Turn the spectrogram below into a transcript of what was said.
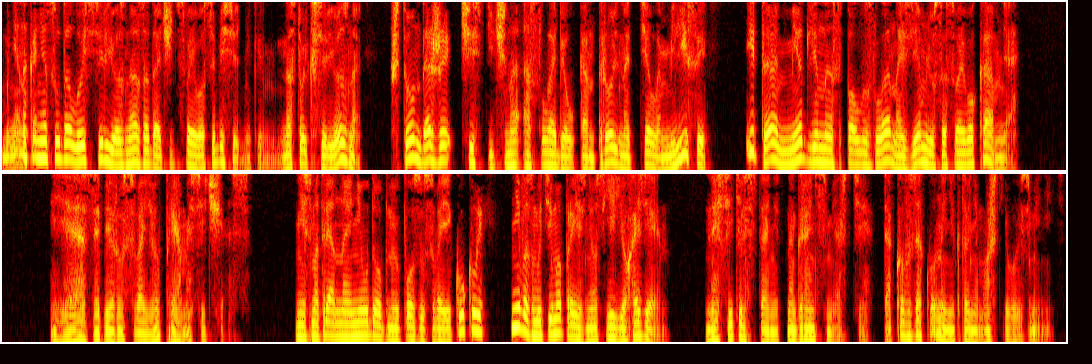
мне, наконец, удалось серьезно озадачить своего собеседника. Настолько серьезно, что он даже частично ослабил контроль над телом Мелисы, и та медленно сползла на землю со своего камня. «Я заберу свое прямо сейчас», Несмотря на неудобную позу своей куклы, невозмутимо произнес ее хозяин. Носитель станет на грань смерти. Таков закон, и никто не может его изменить.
